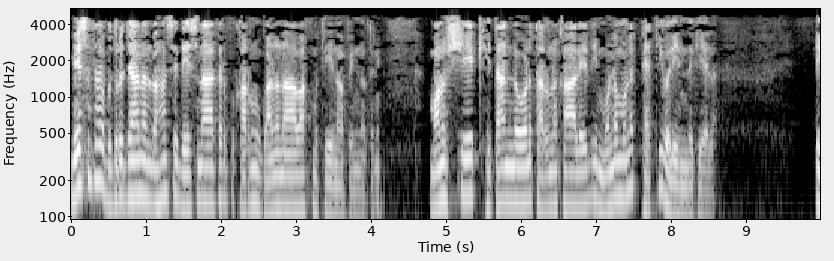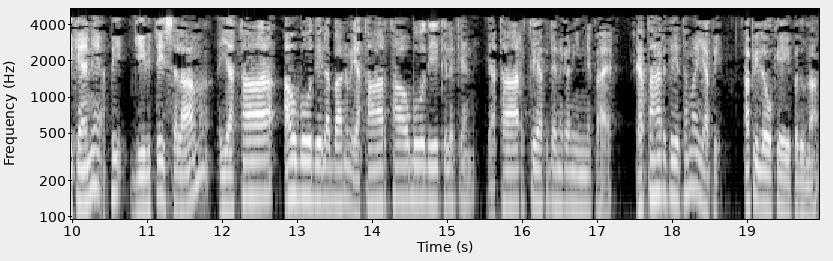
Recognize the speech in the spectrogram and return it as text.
මේ සඳහා බුදුරජාණන් වහන්සේ දේශනා කරපු කරුණු ගණනාවක්ම තියෙනවා පින්නොතනේ. මිනිස්සෙක් හිතන්න ඕන තරුණ කාලයේදී මොන මොන පැති වලින්ද කියලා. ඒ කියන්නේ අපි ජීවිතේ ඉස්සලාම යථා අවබෝධය ලබන යථාර්ථ අවබෝධය කියලා කියන්නේ. යථාර්ථය අපි දැනගෙන ඉන්න එපාය. යථාර්ථය තමයි අපි. අපි ලෝකේ ඉපදුනා.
